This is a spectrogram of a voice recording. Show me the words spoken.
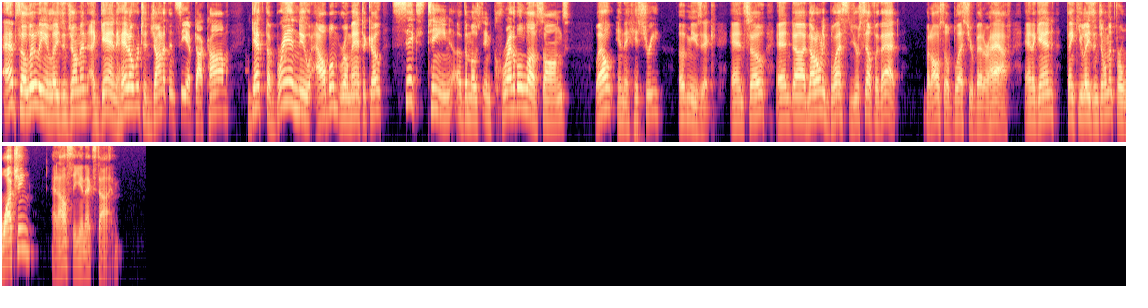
Absolutely. And ladies and gentlemen, again, head over to jonathancf.com. Get the brand new album, Romantico. 16 of the most incredible love songs, well, in the history of music. And so, and uh, not only bless yourself with that, but also bless your better half. And again, thank you, ladies and gentlemen, for watching, and I'll see you next time.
